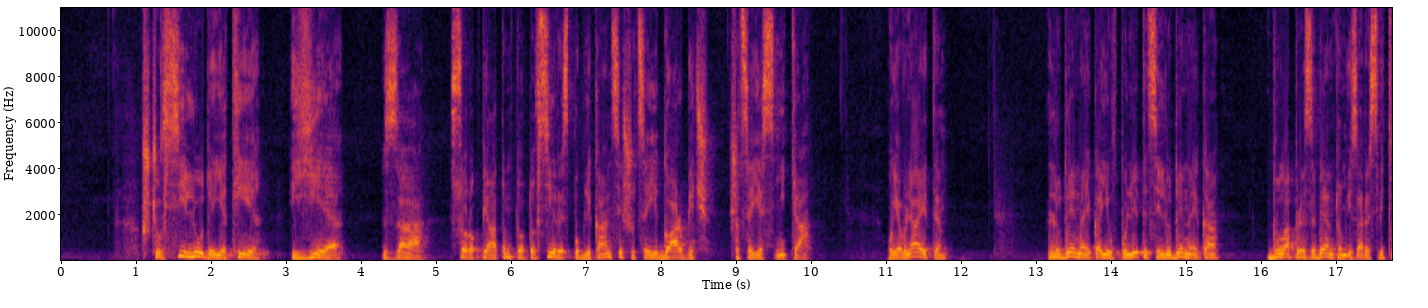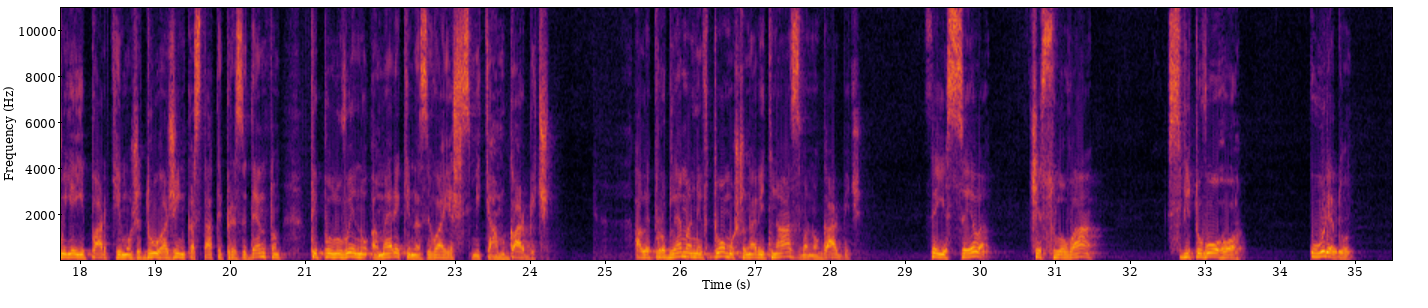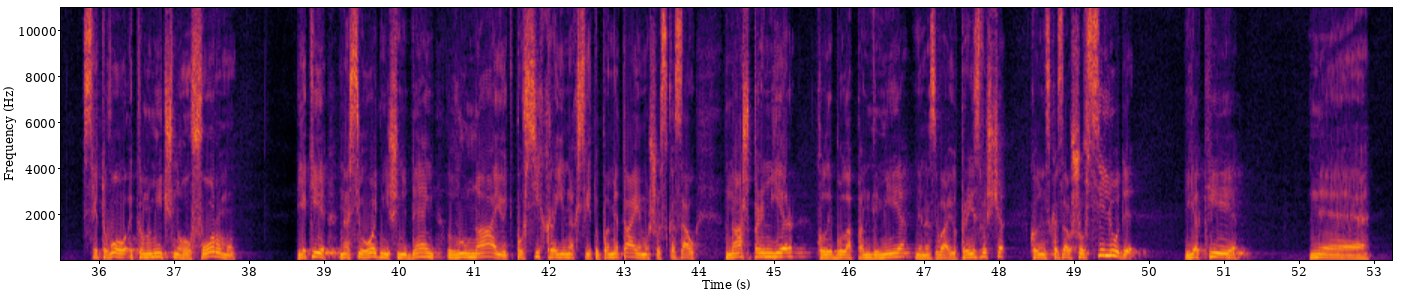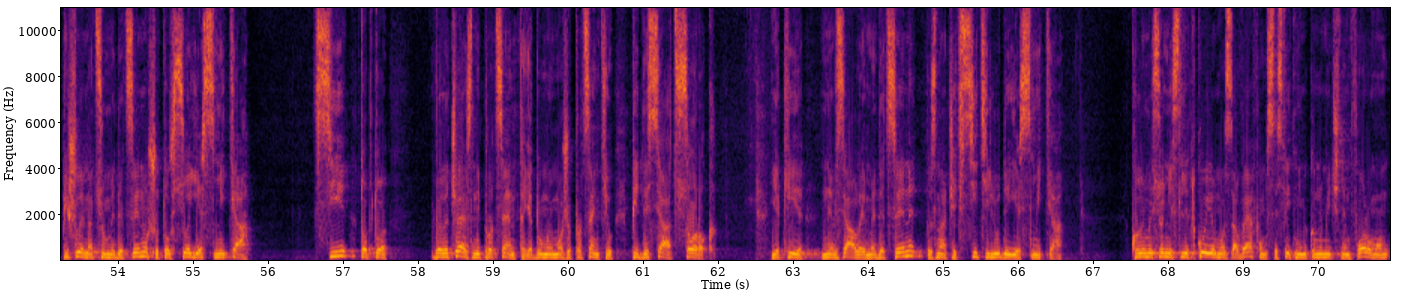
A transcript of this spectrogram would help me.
що всі люди, які є за 45-м, тобто всі республіканці, що це є гарбіч, що це є сміття. Уявляєте, людина, яка є в політиці, людина, яка була президентом, і зараз від твоєї партії може друга жінка стати президентом, ти половину Америки називаєш сміттям гарбіч. Але проблема не в тому, що навіть названо гарбіч. Це є сила чи слова світового уряду, світового економічного форуму, які на сьогоднішній день лунають по всіх країнах світу. Пам'ятаємо, що сказав наш прем'єр, коли була пандемія, не називаю прізвища, коли він сказав, що всі люди, які не пішли на цю медицину, що то все є сміття. Всі, тобто величезний процент, я думаю, може процентів 50-40, які не взяли медицини, то значить всі ті люди є сміття. Коли ми сьогодні слідкуємо за ВЕФом, Всесвітнім економічним форумом,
